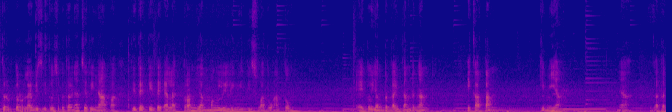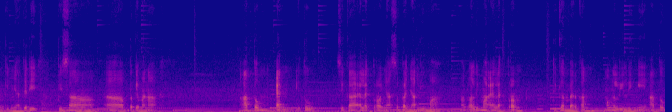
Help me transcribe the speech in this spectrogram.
struktur Lewis itu sebetulnya cirinya apa? Titik-titik elektron yang mengelilingi di suatu atom yaitu yang berkaitan dengan ikatan kimia. Ya ikatan kimia. Jadi bisa uh, bagaimana atom N itu jika elektronnya sebanyak 5 maka 5 elektron digambarkan mengelilingi atom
